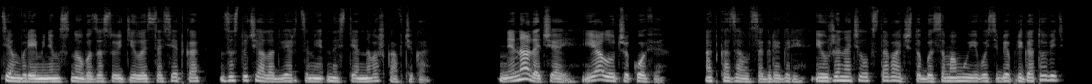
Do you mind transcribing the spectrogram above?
Тем временем снова засуетилась соседка, застучала дверцами настенного шкафчика. «Не надо чай, я лучше кофе», — отказался Грегори и уже начал вставать, чтобы самому его себе приготовить,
